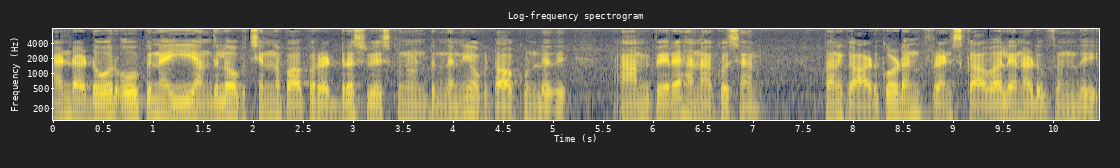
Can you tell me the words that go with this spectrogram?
అండ్ ఆ డోర్ ఓపెన్ అయ్యి అందులో ఒక చిన్న పాప రెడ్ డ్రెస్ వేసుకుని ఉంటుందని ఒక టాక్ ఉండేది. ఆమె పేరే హనాకోసాన్ తనకి ఆడుకోవడానికి ఫ్రెండ్స్ కావాలి అని అడుగుతుంది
